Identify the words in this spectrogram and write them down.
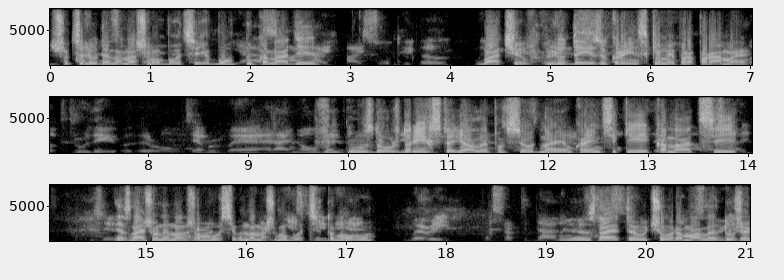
що це люди на нашому боці. Я був у Канаді, бачив людей з українськими прапорами. Вздовж доріг стояли повсюдно українці, канадці. Я знаю, що вони на нашому боці, на нашому боці. Тому е, знаєте, учора мали дуже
